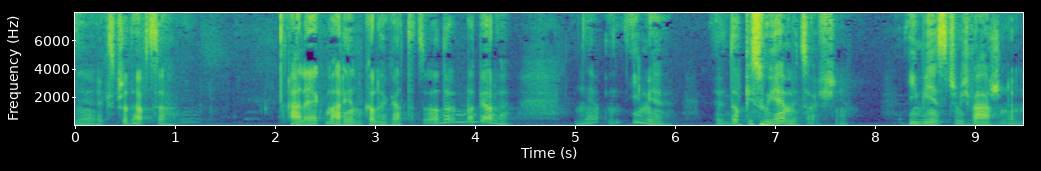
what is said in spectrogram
nie? Jak sprzedawca. Ale jak Marian, kolega, to, to odbiorę. Nie? Imię. Dopisujemy coś, nie? Imię jest czymś ważnym.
